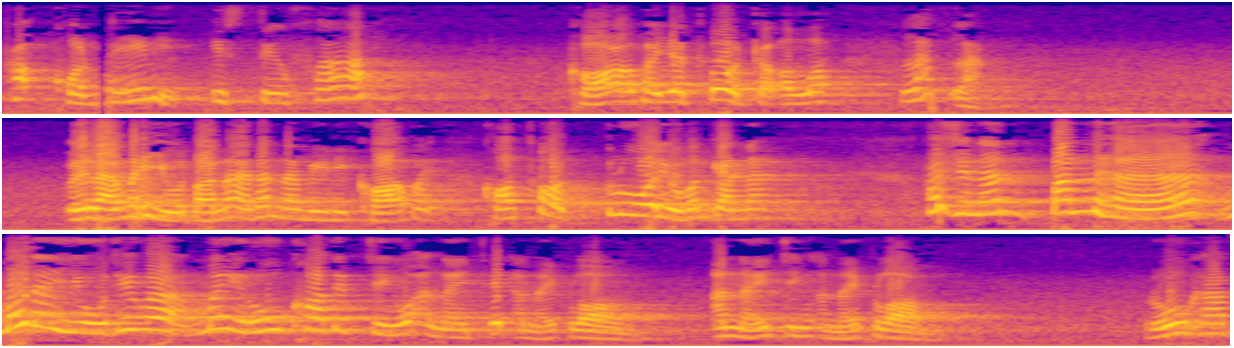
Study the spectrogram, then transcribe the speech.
เพราะคนนี้นี่ อิสติฟาขออภัยโทษกับอัลลอฮ์รับหลัง เวลาไม่อยู่ต่อหน้า ท่านนาบีนี่ขอไปขอโทษกลัวอยู่เหมือนกันนะ เพราะฉะนั้นปัญหาไม่ได้อยู่ที่ว่าไม่รู้ข้อเท็จจริงว่าอันไหนเท็จอันไหนปลอม อันไหนจริงอันไหนปลอม รู้ครับ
